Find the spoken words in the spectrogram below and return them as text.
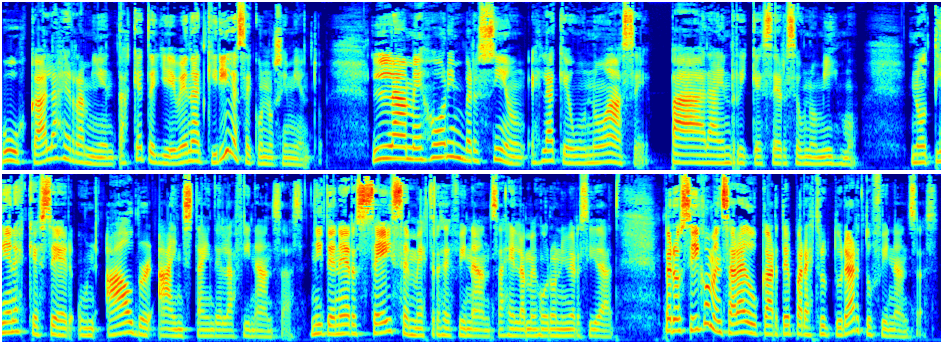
busca las herramientas que te lleven a adquirir ese conocimiento. La mejor inversión es la que uno hace para enriquecerse uno mismo. No tienes que ser un Albert Einstein de las finanzas, ni tener seis semestres de finanzas en la mejor universidad, pero sí comenzar a educarte para estructurar tus finanzas.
